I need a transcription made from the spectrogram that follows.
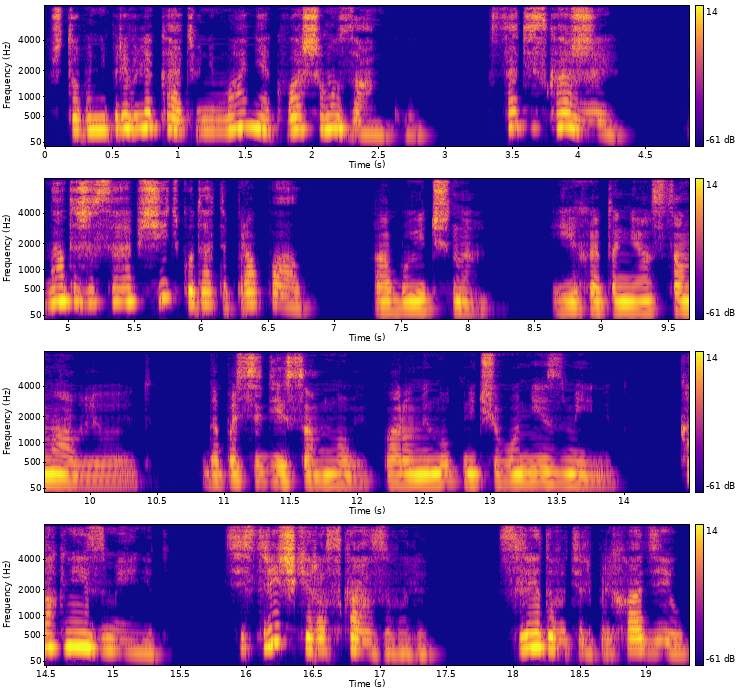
чтобы не привлекать внимание к вашему замку. Кстати, скажи, надо же сообщить, куда ты пропал. Обычно. Их это не останавливает. Да посиди со мной, пару минут ничего не изменит. Как не изменит? Сестрички рассказывали. Следователь приходил.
